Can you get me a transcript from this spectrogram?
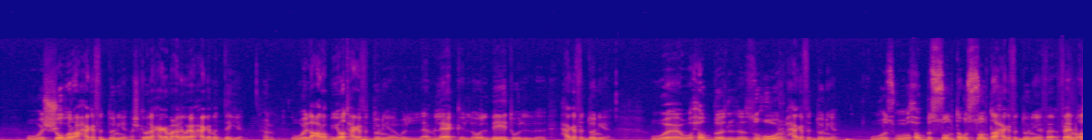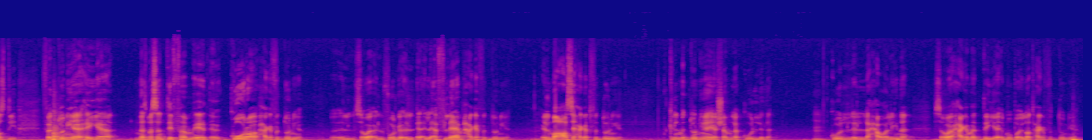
والشهرة حاجة في الدنيا. عشان كده بقول لك حاجة معنوية وحاجة مادية. حلو. والعربيات حاجة في الدنيا والأملاك اللي هو البيت والحاجة في الدنيا. وحب الظهور حاجة في الدنيا. وحب السلطة والسلطة حاجة في الدنيا. فا- فاهم قصدي؟ فالدنيا هي الناس مثلا تفهم إيه كورة حاجة في الدنيا. ال- سواء الفرجة ال- الأفلام حاجة في الدنيا. المعاصي حاجات في الدنيا. كلمة دنيا هي شاملة كل ده. كل اللي حوالينا. سواء حاجة مادية الموبايلات حاجة في الدنيا.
